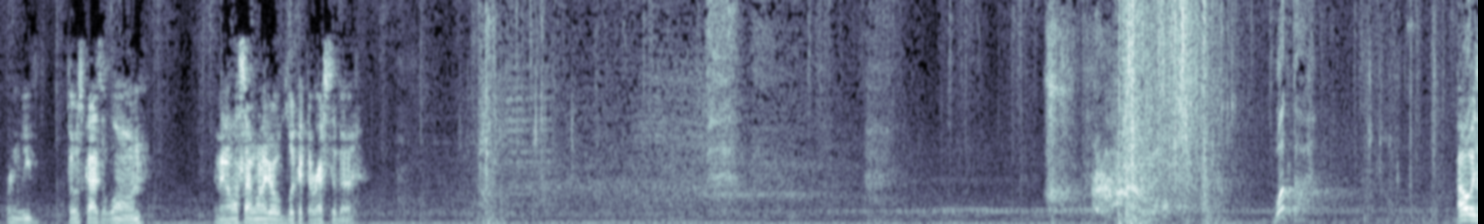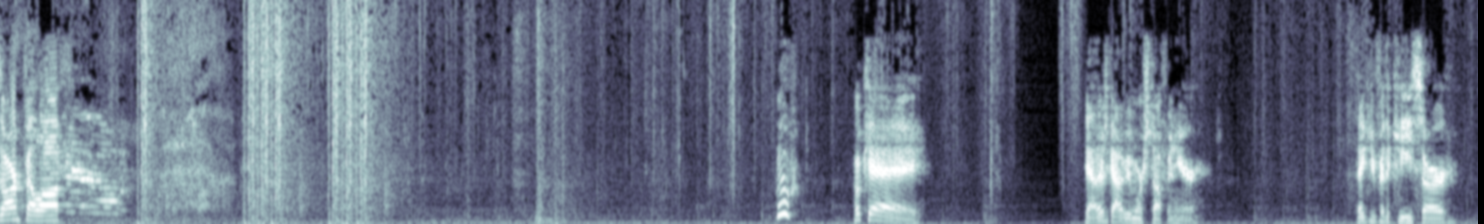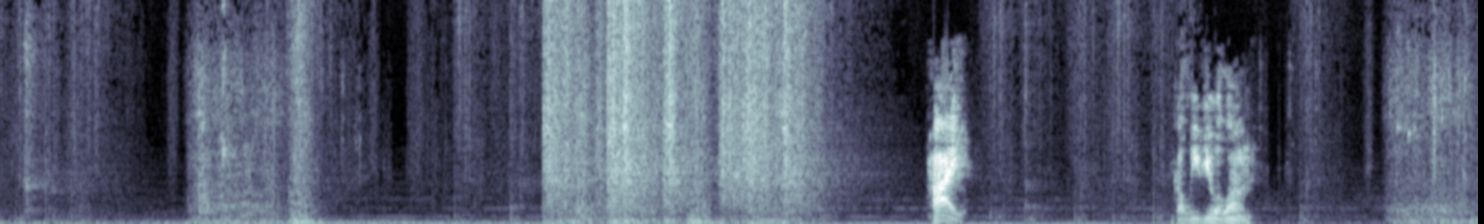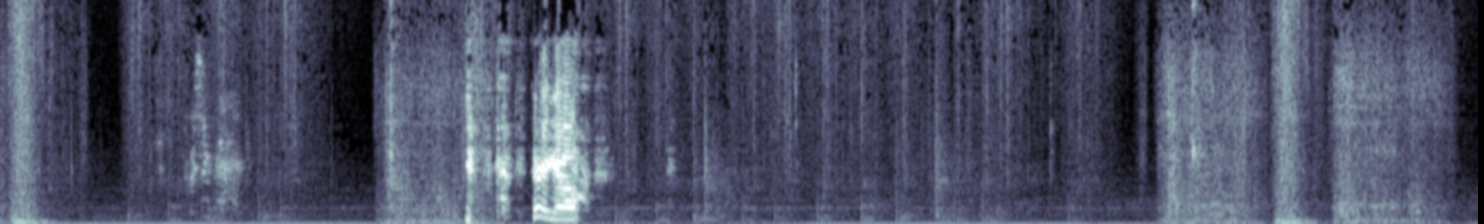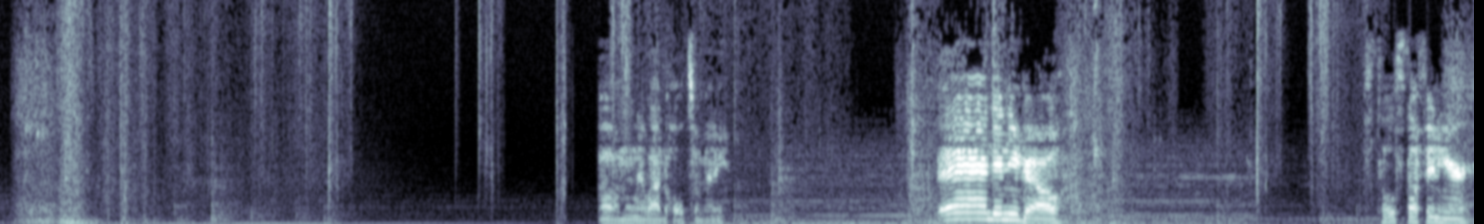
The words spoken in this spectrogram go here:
We're gonna leave those guys alone. I mean, unless I want to go look at the rest of the... Oh, his arm fell off. Whew. Okay. Yeah, there's gotta be more stuff in here. Thank you for the key, sir. Leave you alone. There you go. Oh, I'm only allowed to hold so many. And in you go. Still stuff in here.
